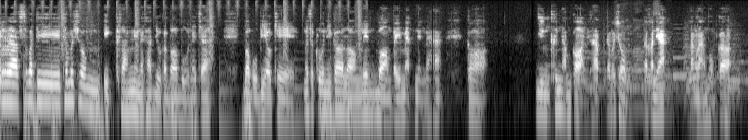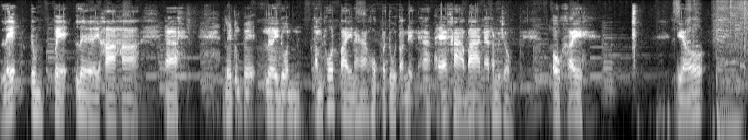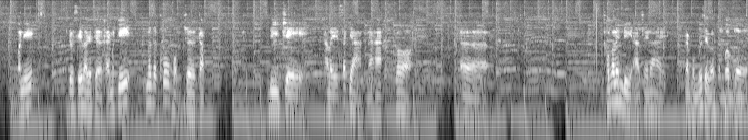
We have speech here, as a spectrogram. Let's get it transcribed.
กราบสวัสดีท่านผู้ชมอีกครั้งหนึ่งนะครับอยู่กับบอบูนะจ๊ะบอบูบีโอเคเมื่อสักครู่นี้ก็ลองเล่นบอมไปแมตช์หนึ่งนะฮะก็ยิงขึ้นนำก่อนครับท่านผู้ชม แล้วคราวนี้ยหลังๆผมก็เละตุ้มเปะเลยฮาฮานะเละตุ้มเปะเลยโดนทำโทษไปนะฮะหกประตูต่อหนึ่งนะฮะแพ้ขาบ้านนะท่านผู้ชมโอเค เดี๋ยววันนี้ดูซิเราจะเจอใครเมื่อกี้ เมื่อสักครู่ผมเจอกับดีเจอะไรสักอย่างนะฮะ ก็เออเขาก็เล่นดีฮะใช้ได้แต่ผมรู้สึกว่าผมเบลอ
